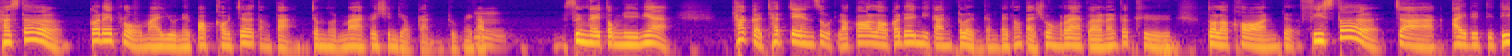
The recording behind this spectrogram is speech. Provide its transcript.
ฮัสเตอร์ ก็ได้โผล่มาอยู่ใน pop culture ต่างๆจำนวนมากด้วยเช่นเดียวกันถูกไหมครับอืมซึ่งในตรงนี้เนี่ย ถ้าเกิดชัดเจนสุดแล้วก็เราก็ได้มีการเกริ่นกันไปตั้งแต่ช่วงแรกแล้วนั่นก็คือ ตัวละคร The Feaster จาก Identity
